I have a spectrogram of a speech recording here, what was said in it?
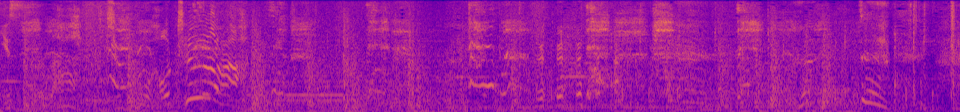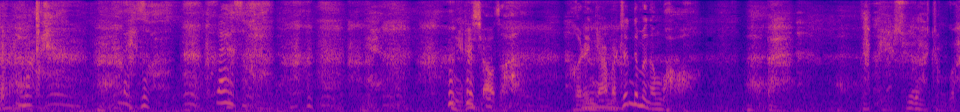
你死了就不好吃了。妈呀，累死我了，累死我了！你这小子和这娘们真他妈能跑？必须的，长官。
